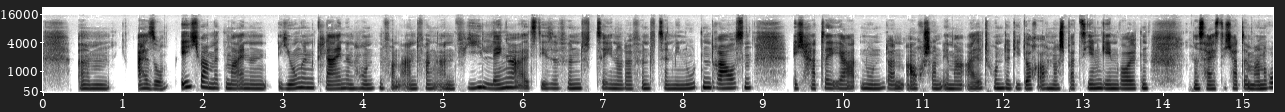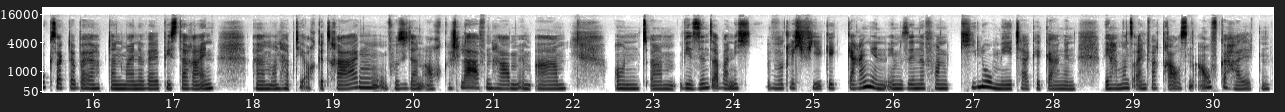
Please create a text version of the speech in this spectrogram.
Ähm, also, ich war mit meinen jungen kleinen Hunden von Anfang an viel länger als diese 15 oder 15 Minuten draußen. Ich hatte ja nun dann auch schon immer Althunde, die doch auch noch spazieren gehen wollten. Das heißt, ich hatte immer einen Rucksack dabei, habe dann meine Welpis da rein ähm, und habe die auch getragen, wo sie dann auch geschlafen haben im Arm. Und ähm, wir sind aber nicht wirklich viel gegangen im Sinne von Kilometer gegangen. Wir haben uns einfach draußen aufgehalten.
